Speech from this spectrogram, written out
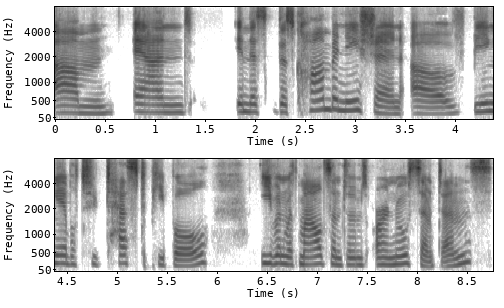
Um, and in this this combination of being able to test people even with mild symptoms or no symptoms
